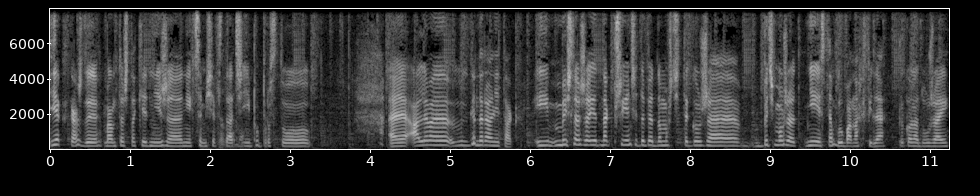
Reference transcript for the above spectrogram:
Jak każdy, mam też takie dni, że nie chce mi się wstać i po prostu. E, ale generalnie tak. I myślę, że jednak przyjęcie do wiadomości tego, że być może nie jestem gruba na chwilę, tylko na dłużej.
